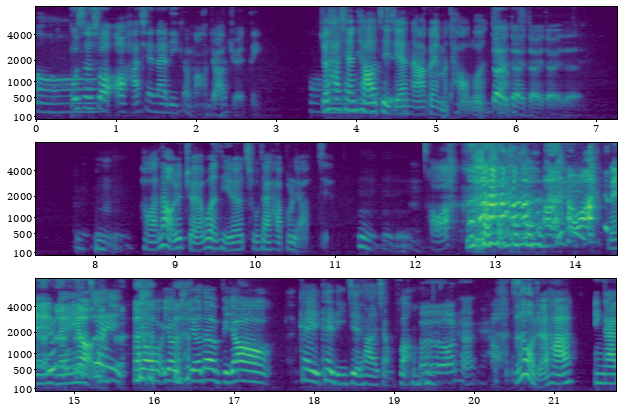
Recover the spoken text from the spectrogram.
哦，不是说哦，他现在立刻马上就要决定。就他先哦挑几间，然后跟你们讨论。这对对对对对，嗯嗯嗯好，那我就觉得问题就是出在他不了解，嗯嗯嗯嗯，好啊，好啊，好啊，没没有嗯，所以有有觉得比较可以可以理解他的想法吗？嗯，OK OK，好，只是我觉得他应该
